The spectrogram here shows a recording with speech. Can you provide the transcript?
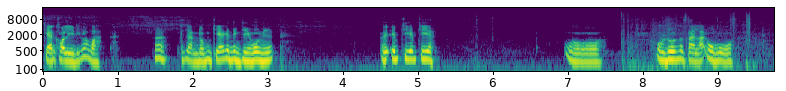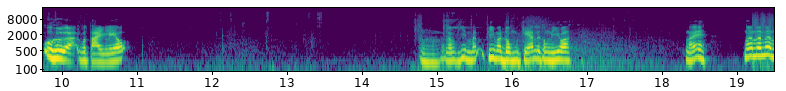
แก๊สคอรีนอีกแล้ววะฮะขยันดมแก๊สกันจริงๆพวกนี้ เอ้ยเอฟจีเอฟจีโอ้โอ้โดนมันใส่ร้ายโอ้โห โอ้เหือกูตายอีกแล้วอืมแล้วพี่มาพี่มาดมแก๊สเลยตรงนี้วะไหนนั่นนั่นนั่น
